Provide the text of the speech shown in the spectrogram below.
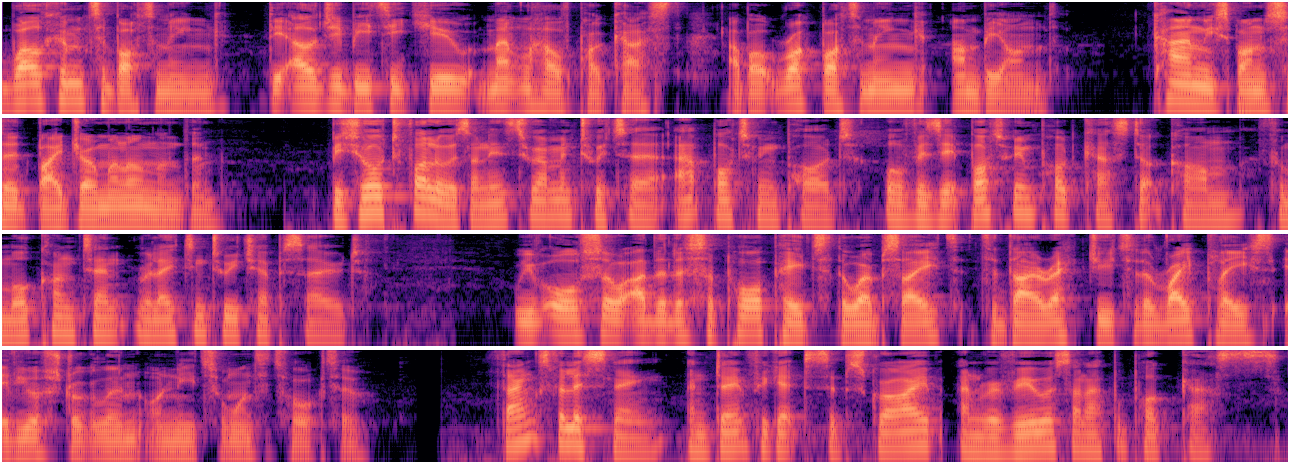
Welcome to Bottoming, the LGBTQ mental health podcast about rock bottoming and beyond. Kindly sponsored by Jo Malone London. Be sure to follow us on Instagram and Twitter at bottomingpod or visit bottomingpodcast.com for more content relating to each episode. We've also added a support page to the website to direct you to the right place if you're struggling or need someone to talk to. Thanks for listening, and don't forget to subscribe and review us on Apple Podcasts.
